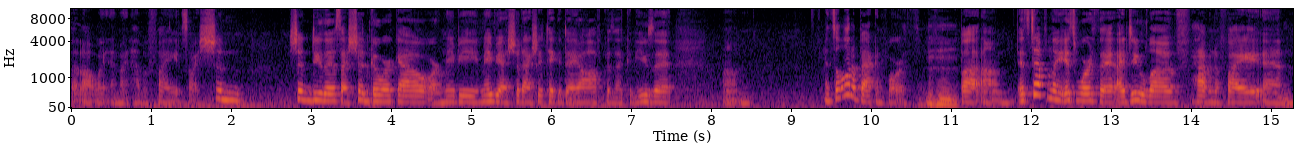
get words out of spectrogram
that oh wait i might have a fight so i shouldn't shouldn't do this i should go work out or maybe maybe i should actually take a day off because i could use it um, it's a lot of back and forth hmm but um, it's definitely it's worth it. I do love having a fight, and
